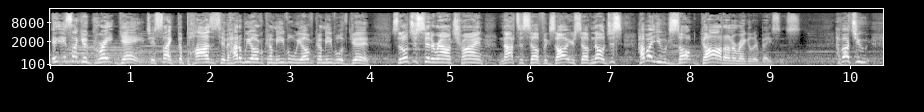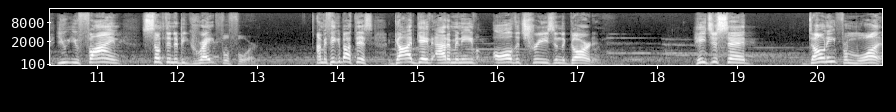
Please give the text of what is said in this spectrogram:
It's like a great gauge. It's like the positive. How do we overcome evil? We overcome evil with good. So don't just sit around trying not to self exalt yourself. No, just how about you exalt God on a regular basis? How about you, you, you find something to be grateful for? I mean, think about this God gave Adam and Eve all the trees in the garden. He just said, don't eat from one.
